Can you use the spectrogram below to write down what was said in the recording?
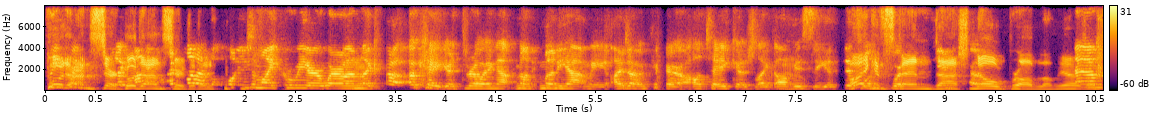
Good answer, like, good I- answer. I'm at the point in my career where I'm Yeah. like, oh, okay, you're throwing up money, money at me. I don't care. I'll take it. Like, obviously, this I can spend that, no problem. Yeah. um,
